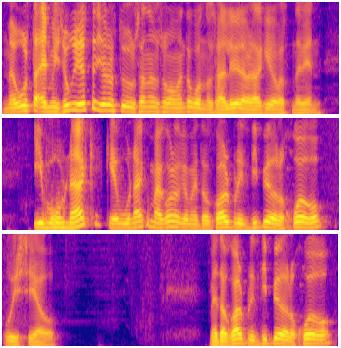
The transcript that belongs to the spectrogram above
Me gusta, el Misugi este yo lo estuve usando en su momento cuando salió y la verdad que iba bastante bien. Y Bunak, que Bunak me acuerdo que me tocó al principio del juego. Uy, Xiao. Me tocó al principio del juego.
